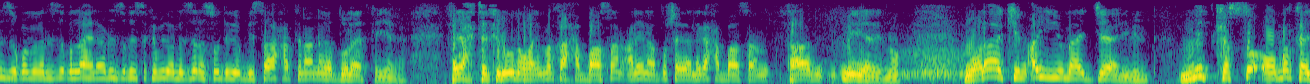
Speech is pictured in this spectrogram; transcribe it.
risqo min risqi illahi ilaa risqiisa nasala soo degay bisaaxatin anaga duleedka iyaga fayaxtakiluunahu ay markaa xabaasaan calaynaa dusha naga xabaasaan taa ma yeelino walaakin ayumaa jaalibin mid kasta oo markaa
